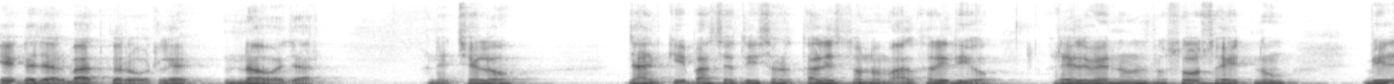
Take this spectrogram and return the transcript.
એક હજાર બાદ કરો એટલે નવ હજાર. અને છેલ્લો, જાનકી પાસેથી સડતાલીસોનો માલ ખરીદ્યો, રેલવેનું સો સહિતનું બિલ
